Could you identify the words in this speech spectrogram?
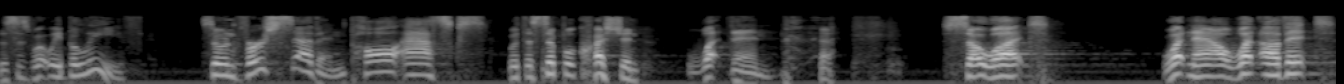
This is what we believe. So in verse 7, Paul asks with a simple question What then? so what? What now? What of it?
